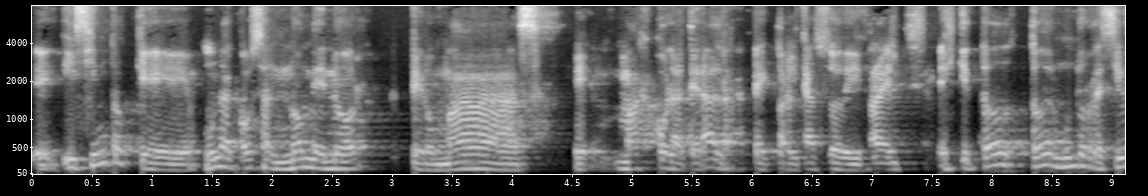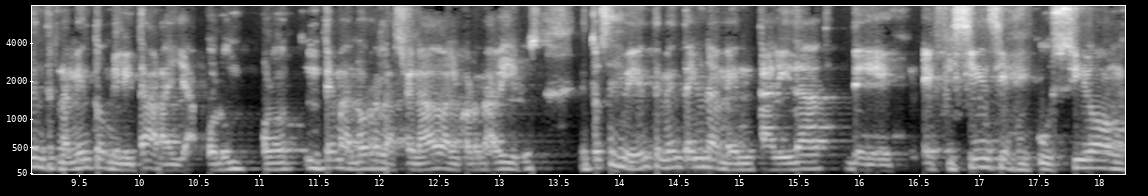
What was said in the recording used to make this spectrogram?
Eh, y siento que una cosa no menor, pero más eh, más colateral respecto al caso de Israel es que todo, todo el mundo recibe entrenamiento militar allá por un, por un tema no relacionado al coronavirus. Entonces, evidentemente hay una mentalidad de eficiencia, ejecución,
